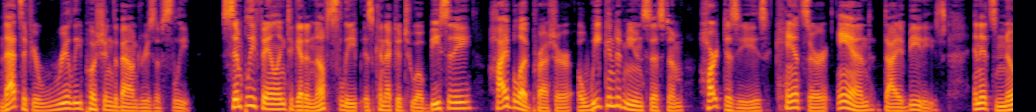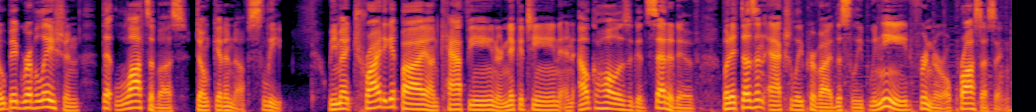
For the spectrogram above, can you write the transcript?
That's if you're really pushing the boundaries of sleep. Simply failing to get enough sleep is connected to obesity, high blood pressure, a weakened immune system, heart disease, cancer, and diabetes. And it's no big revelation that lots of us don't get enough sleep. We might try to get by on caffeine or nicotine and alcohol is a good sedative, but it doesn't actually provide the sleep we need for neural processing.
